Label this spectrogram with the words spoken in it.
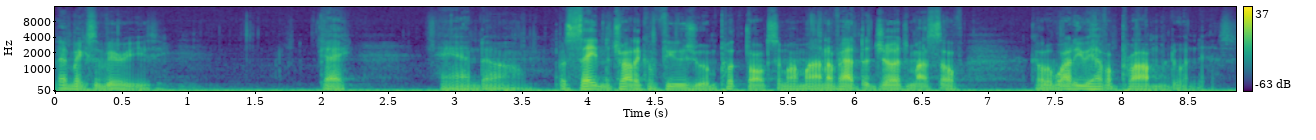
That makes it very easy. Okay? And, um, but Satan to try to confuse you and put thoughts in my mind, I've had to judge myself. Why do you have a problem doing this?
